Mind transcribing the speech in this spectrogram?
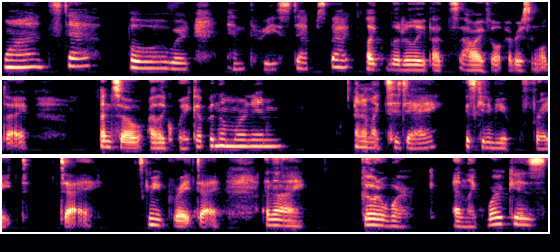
One step forward and three steps back. Like literally, that's how I feel every single day. And so I like wake up in the morning and I'm like, today is going to be a great day. It's going to be a great day. And then I go to work and like work is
